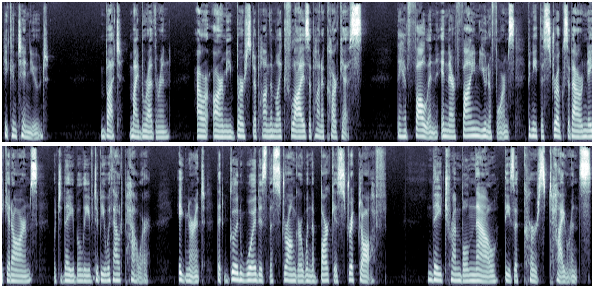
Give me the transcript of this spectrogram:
He continued, But, my brethren, our army burst upon them like flies upon a carcass. They have fallen in their fine uniforms beneath the strokes of our naked arms, which they believe to be without power, ignorant that good wood is the stronger when the bark is stripped off. They tremble now, these accursed tyrants.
